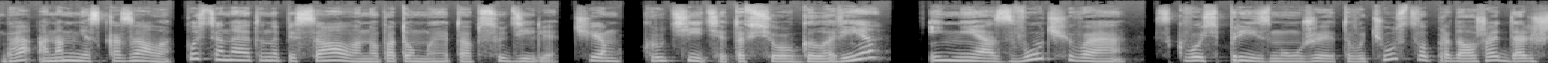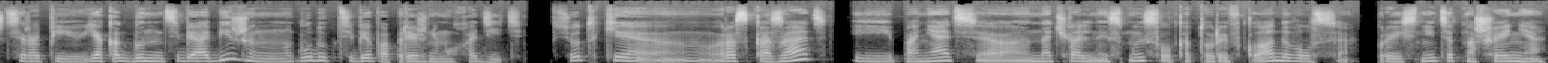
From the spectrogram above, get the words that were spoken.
Да? Она мне сказала, пусть она это написала, но потом мы это обсудили, чем крутить это все в голове и не озвучивая сквозь призму уже этого чувства продолжать дальше терапию. Я как бы на тебя обижен, но буду к тебе по-прежнему ходить. Все-таки э, рассказать и понять э, начальный смысл, который вкладывался, прояснить отношения,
